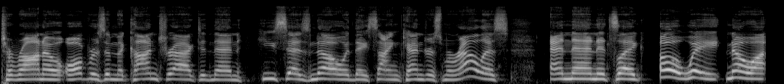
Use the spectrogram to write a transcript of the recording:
Toronto offers him the contract, and then he says no, and they sign Kendrys Morales. And then it's like, oh wait, no, I,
